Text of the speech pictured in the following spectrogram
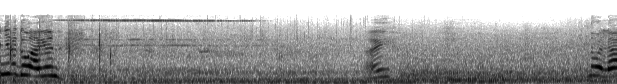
niyo nagawa yun? Ay. Ba't nawala?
